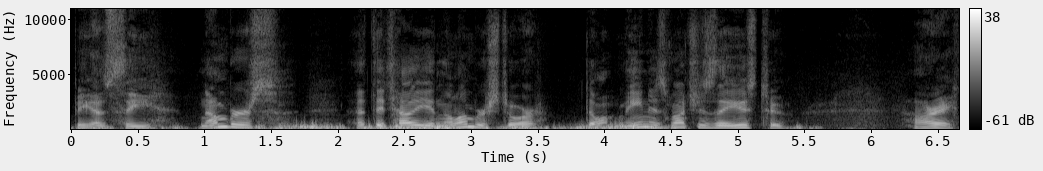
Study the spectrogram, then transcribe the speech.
Because the numbers that they tell you in the lumber store don't mean as much as they used to. All right.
